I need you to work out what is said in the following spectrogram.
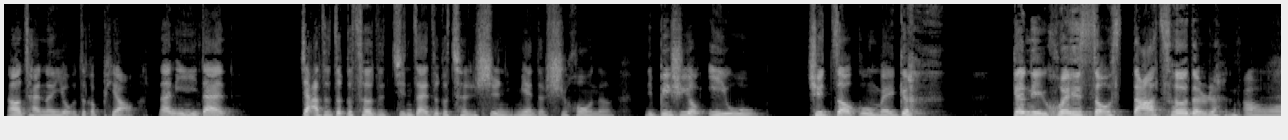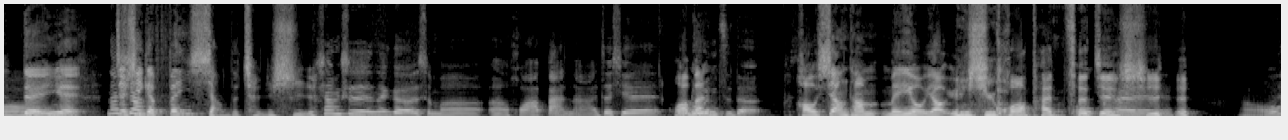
然后才能有这个票。那你一旦驾着这个车子进在这个城市里面的时候呢，你必须有义务去照顾每个。跟你挥手搭车的人哦，oh, 对，因为这是一个分享的城市，像是那个什么呃滑板啊这些滑板轮子的，好像他没有要允许滑板这件事。好 oh.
